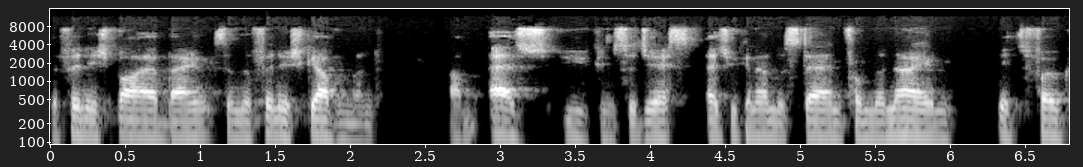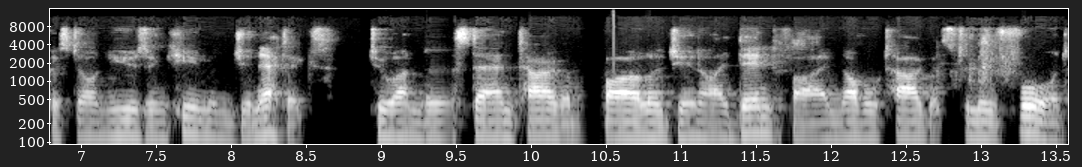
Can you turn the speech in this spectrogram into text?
the Finnish biobanks, and the Finnish government. Um, as you can suggest, as you can understand from the name, it's focused on using human genetics to understand target biology and identify novel targets to move forward.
